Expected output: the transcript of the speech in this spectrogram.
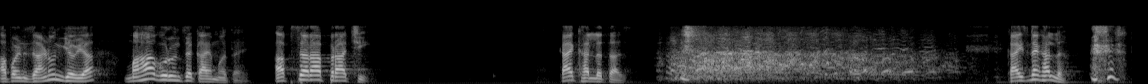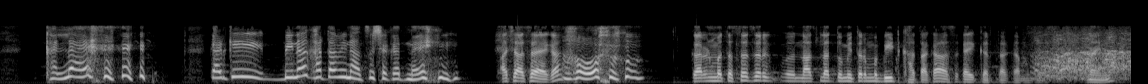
आपण जाणून घेऊया महागुरूंचं काय मत आहे. अप्सरा प्राची. काय खाल्लं आज काहीच नाही खाल्लं? खाल्लंय कारण की बिना खाता मी नाचू शकत नाही. अच्छा असं आहे का? हो. कारण मग तसं जर नाचला तुम्ही तर मग बीट खाता का? असं काही करता का? म्हणजे? नाही ना?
